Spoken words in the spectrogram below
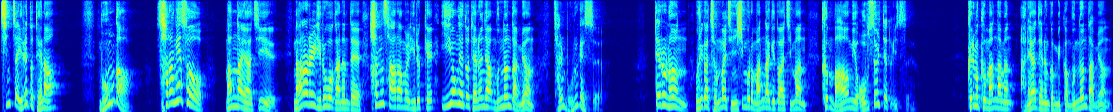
진짜 이래도 되나? 뭔가 사랑해서 만나야지 나라를 이루어 가는데 한 사람을 이렇게 이용해도 되느냐 묻는다면 잘 모르겠어요. 때로는 우리가 정말 진심으로 만나기도 하지만 그 마음이 없을 때도 있어요. 그러면 그 만나면 안 해야 되는 겁니까? 묻는다면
